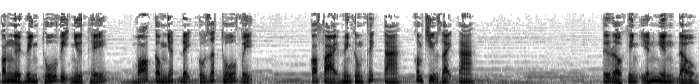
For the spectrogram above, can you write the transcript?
con người huynh thú vị như thế, võ công nhất định cũng rất thú vị. Có phải huynh không thích ta, không chịu dạy ta? Tư đầu khinh yến nghiêng đầu,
